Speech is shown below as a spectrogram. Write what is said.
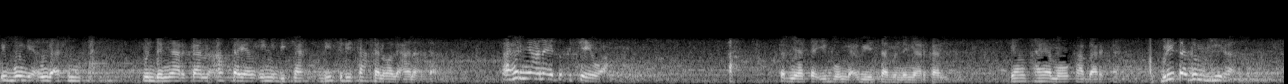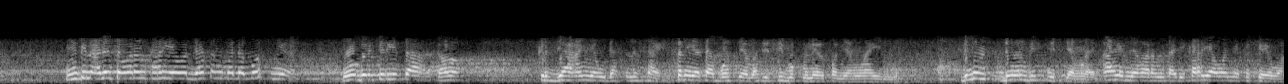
Ibunya enggak sempat mendengarkan apa yang ingin diceritakan oleh anak. Akhirnya anak itu kecewa. Ternyata ibu nggak bisa mendengarkan yang saya mau kabarkan. Berita gembira. Mungkin ada seorang karyawan datang pada bosnya. Mau bercerita kalau kerjaannya udah selesai. Ternyata bosnya masih sibuk menelpon yang lainnya. Dengan dengan bisnis yang lain. Akhirnya orang tadi karyawannya kecewa.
